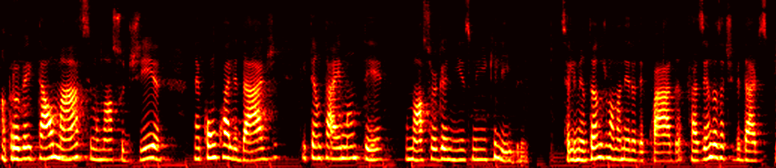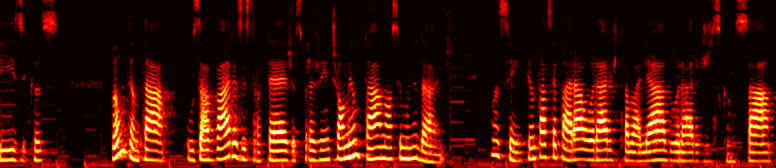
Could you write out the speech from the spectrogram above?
aproveitar ao máximo o nosso dia né, com qualidade e tentar manter o nosso organismo em equilíbrio. Se alimentando de uma maneira adequada, fazendo as atividades físicas. Vamos tentar usar várias estratégias para a gente aumentar a nossa imunidade. Então, assim, tentar separar o horário de trabalhar do horário de descansar,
